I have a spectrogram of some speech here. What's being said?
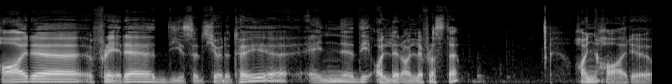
har eh, flere dieselkjøretøy eh, enn de aller, aller fleste. Han har eh,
